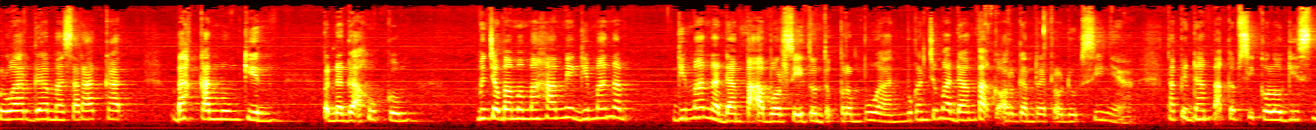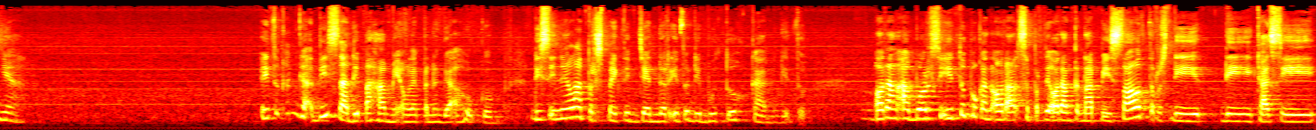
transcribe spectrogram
keluarga masyarakat bahkan mungkin penegak hukum mencoba memahami gimana gimana dampak aborsi itu untuk perempuan. Bukan cuma dampak ke organ reproduksinya tapi dampak ke psikologisnya. Itu kan nggak bisa dipahami oleh penegak hukum. Di sinilah perspektif gender itu dibutuhkan gitu. Orang aborsi itu bukan orang seperti orang kena pisau terus di dikasih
